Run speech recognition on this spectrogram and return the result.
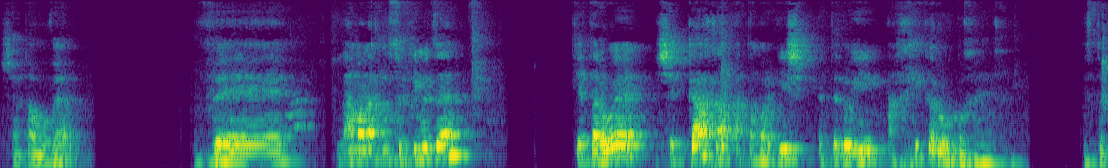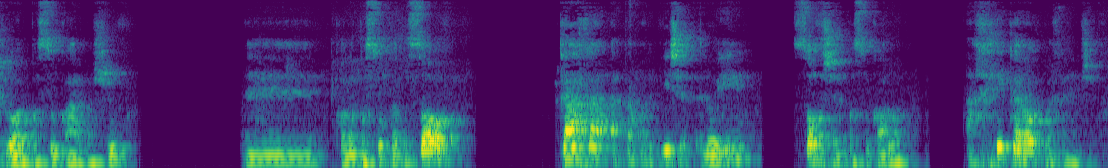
שאתה עובר. ולמה אנחנו צריכים את זה? כי אתה רואה שככה אתה מרגיש את אלוהים הכי קרוב בחייך. תסתכלו על פסוק 4 שוב. אה, כל הפסוק עד הסוף. ככה אתה מרגיש את אלוהים, סוף של פסוק א', הכי קרוב בחיים שלך.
